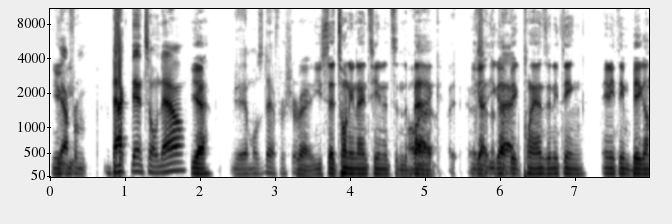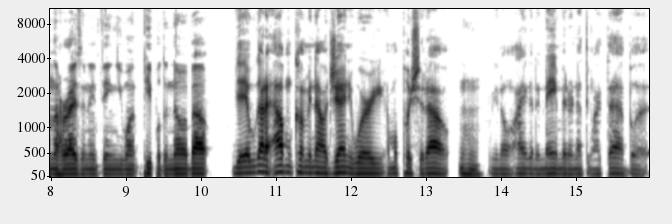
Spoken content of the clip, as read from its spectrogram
Yeah, from back then till now. yeah. Yeah, most dead for sure. Right. You said 2019. It's in the Oh, bag. You got you got bag. big plans. Anything anything big on the horizon? Anything you want people to know about? Yeah, we got an album coming out January. I'm gonna push it out. Mm-hmm. You know, I ain't gonna name it or nothing like that, but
